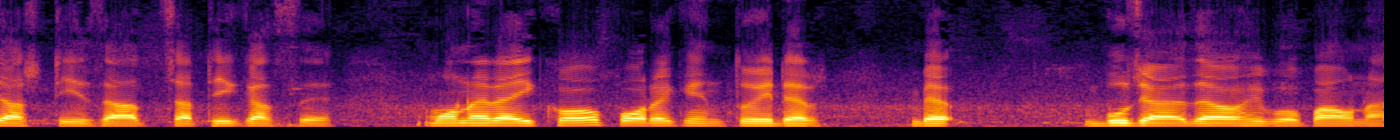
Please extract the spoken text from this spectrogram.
জাস্টিস আচ্ছা ঠিক আছে, মনে রাখো পরে কিন্তু এটার বুঝায় দেওয়া হইব, পাওনা।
